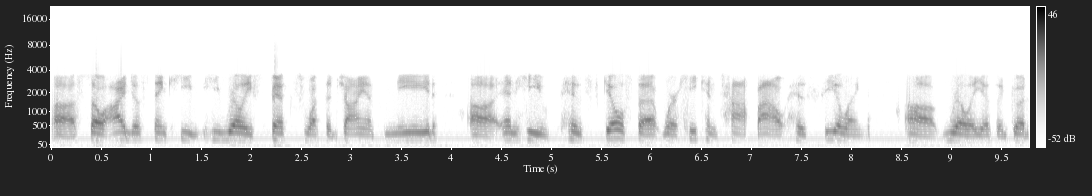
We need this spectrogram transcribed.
Uh, so I just think he he really fits what the Giants need, uh, and he his skill set where he can top out his ceiling uh, really is a good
